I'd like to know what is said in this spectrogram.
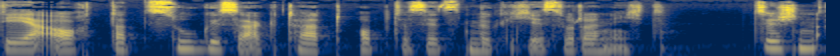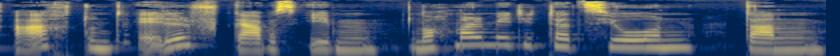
der auch dazu gesagt hat, ob das jetzt möglich ist oder nicht. Zwischen acht und elf gab es eben nochmal Meditation, dann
